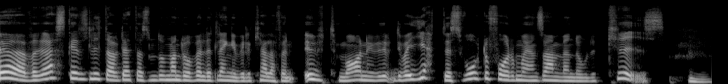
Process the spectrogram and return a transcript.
överraskades lite av detta som man då väldigt länge ville kalla för en utmaning. Det, det var jättesvårt att få dem att ens använda ordet kris. Mm.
